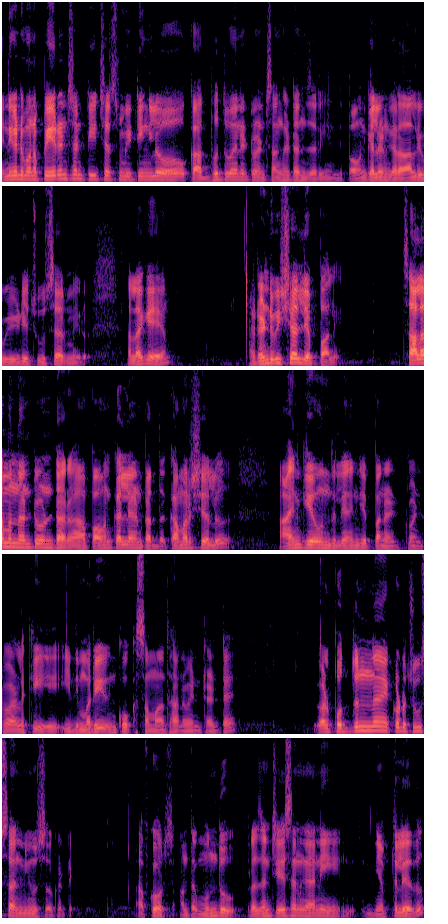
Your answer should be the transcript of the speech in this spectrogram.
ఎందుకంటే మన పేరెంట్స్ అండ్ టీచర్స్ మీటింగ్లో ఒక అద్భుతమైనటువంటి సంఘటన జరిగింది. పవన్ కళ్యాణ్ గారు ఆల్రెడీ వీడియో చూశారు మీరు. అలాగే రెండు విషయాలు చెప్పాలి. చాలామంది అంటూ ఉంటారు ఆ పవన్ కళ్యాణ్ పెద్ద కమర్షియల్ ఆయనకే ఉందిలే అని చెప్పినటువంటి వాళ్ళకి ఇది మరి ఇంకొక సమాధానం ఏంటంటే ఇవాళ పొద్దున్నే ఇక్కడ చూసాను న్యూస్ ఒకటి. అఫ్కోర్స్ అంతకుముందు ప్రజెంట్ చేశాను కానీ జ్ఞప్తి లేదు.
